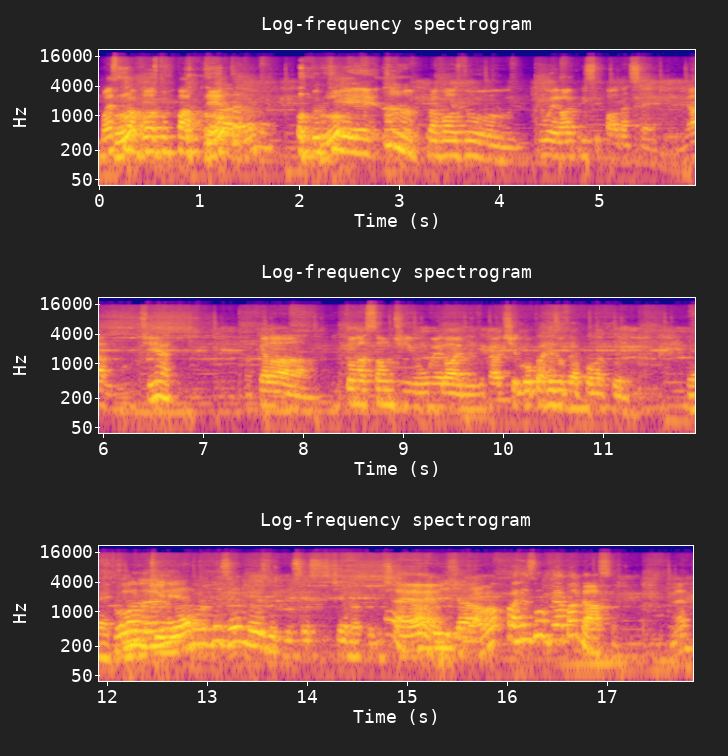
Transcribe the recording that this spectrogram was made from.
mais pra voz do Pateta do que pra voz do, do herói principal da série, tá ligado? Não tinha aquela entonação de um herói mesmo. O cara chegou pra resolver a porra toda. É, Tô que, era o desenho mesmo que você assistia naquele É, e ele já. jogava pra resolver a bagaça, né?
